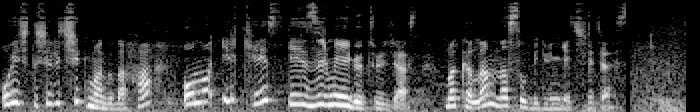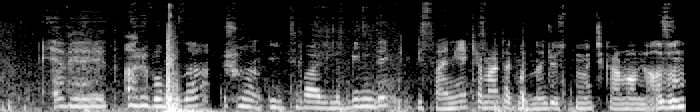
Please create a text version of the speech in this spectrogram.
O hiç dışarı çıkmadı daha. Onu ilk kez gezdirmeye götüreceğiz. Bakalım nasıl bir gün geçireceğiz. Evet, arabamıza şu an itibariyle bindik. Bir saniye kemer takmadan önce üstümü çıkarmam lazım.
